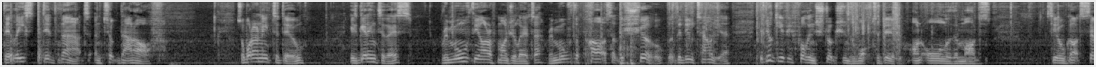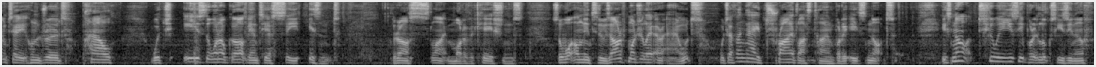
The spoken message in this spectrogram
They at least did that and took that off. So what I need to do is get into this, remove the RF modulator, remove the parts that they show, but they do tell you. They do give you full instructions of what to do on all of the mods. So you've got 7800 PAL, which is the one I've got, the NTSC isn't there are slight modifications. So what I'll need to do is RF modulator out, which I think I tried last time, but it's not it's not too easy, but it looks easy enough.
